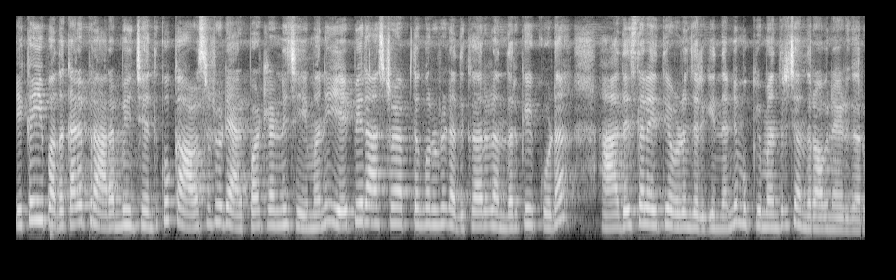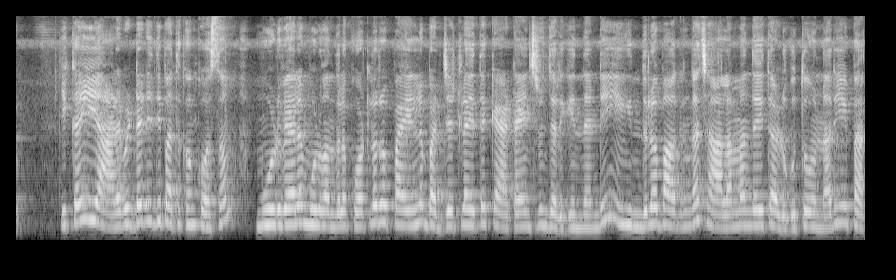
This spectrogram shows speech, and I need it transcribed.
ఇక ఈ పథకాన్ని ప్రారంభించేందుకు కావాల్సినటువంటి ఏర్పాట్లన్నీ చేయమని ఏపీ రాష్ట్ర వ్యాప్తంగా ఉన్నటువంటి అధికారులందరికీ కూడా ఆదేశాలు అయితే ఇవ్వడం జరిగిందండి ముఖ్యమంత్రి చంద్రబాబు నాయుడు గారు. ఇక ఈ ఆడబిడ్డ నిధి పథకం కోసం మూడు వేల మూడు వందల కోట్ల రూపాయలను బడ్జెట్లో అయితే కేటాయించడం జరిగిందండి. ఇందులో భాగంగా చాలామంది అయితే అడుగుతూ ఉన్నారు ఈ ప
